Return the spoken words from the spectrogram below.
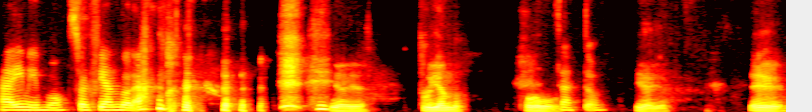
ahí mismo, surfeándola. Ya, ya. Fluyendo. Exacto. Ya, ya. Eh,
